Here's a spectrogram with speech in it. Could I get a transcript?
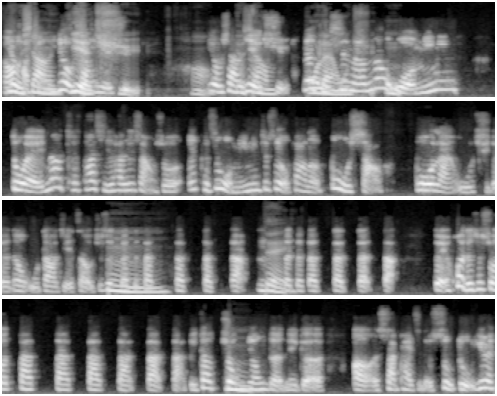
然后好像又像夜曲，又像夜曲。那可是呢，那我明明、嗯、对，那他他其实他是想说，哎，可是我明明就是有放了不少波兰舞曲的那种舞蹈节奏，就是哒哒哒哒哒哒，对，哒哒哒哒哒哒，对，或者是说哒哒哒哒哒哒，比较中庸的那个。嗯呃，三拍子的速度，因为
